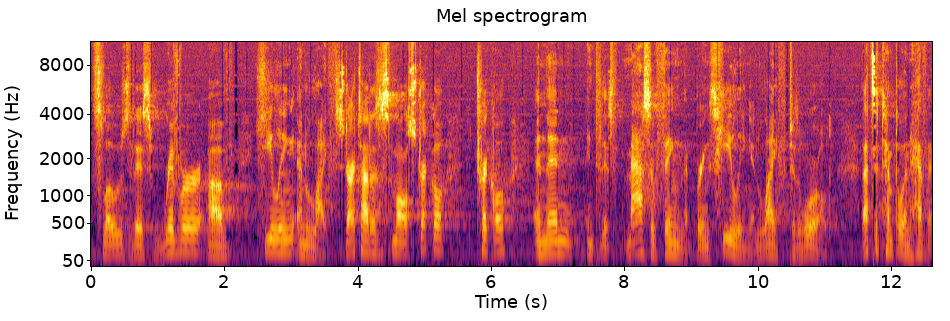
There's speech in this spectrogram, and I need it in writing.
flows this river of healing and life. Starts out as a small trickle, trickle, and then into this massive thing that brings healing and life to the world. That's a temple in heaven.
